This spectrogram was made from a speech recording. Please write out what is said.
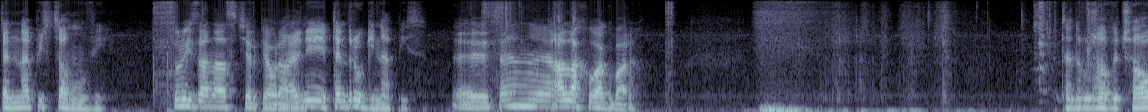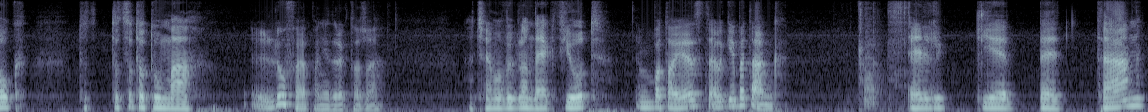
Ten napis co mówi? Któryś za nas cierpiał Ale rany. nie, nie, ten drugi napis. Y, Ten Allahu Akbar. Ten różowy czołg. To, to co to tu ma? Lufę, panie dyrektorze. A czemu wygląda jak fiut? Bo to jest LGB Tank. LGB tank?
